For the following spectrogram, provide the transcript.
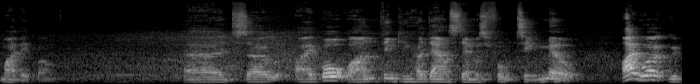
my big bong. Uh, so I bought one thinking her downstem was fourteen mil. I work with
